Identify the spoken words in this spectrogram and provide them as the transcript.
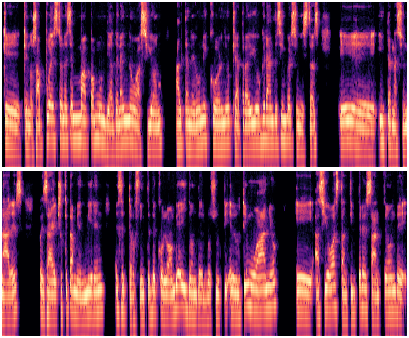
que, que, nos ha puesto en ese mapa mundial de la innovación al tener un unicornio que ha traído grandes inversionistas eh, internacionales, pues ha hecho que también miren el sector fintech de Colombia y donde los el último año eh, ha sido bastante interesante, donde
